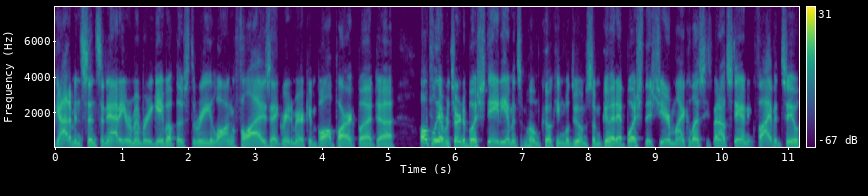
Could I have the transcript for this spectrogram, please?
Got him in Cincinnati. Remember, he gave up those three long flies at Great American Ballpark, but uh, Hopefully, a return to Busch Stadium and some home cooking will do him some good. At Busch this year, Mikolas, he's been outstanding. 5 and 2,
